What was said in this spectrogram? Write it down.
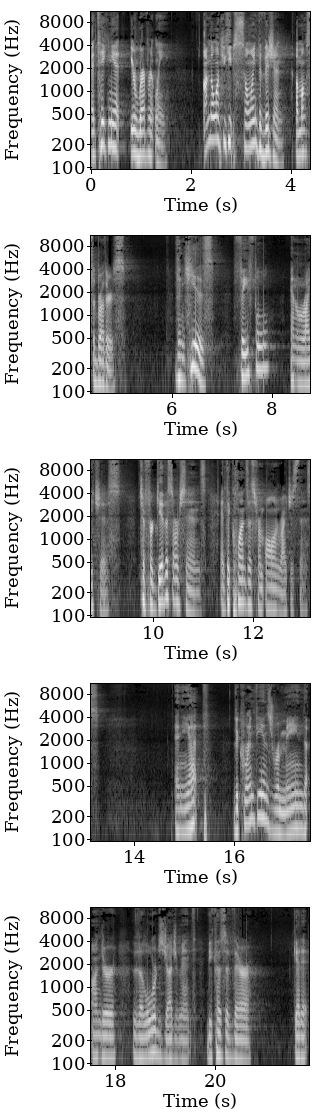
and taking it irreverently, I'm the one who keeps sowing division amongst the brothers, then he is faithful and righteous to forgive us our sins and to cleanse us from all unrighteousness. And yet, the Corinthians remained under the Lord's judgment because of their, get it,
